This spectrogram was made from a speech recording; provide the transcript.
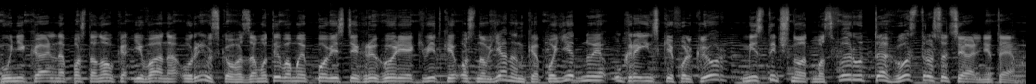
Унікальна постановка Івана Уривського за мотивами повісті Григорія Квітки Основ'яненка поєднує український фольклор, містичну атмосферу та гостросоціальні теми.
